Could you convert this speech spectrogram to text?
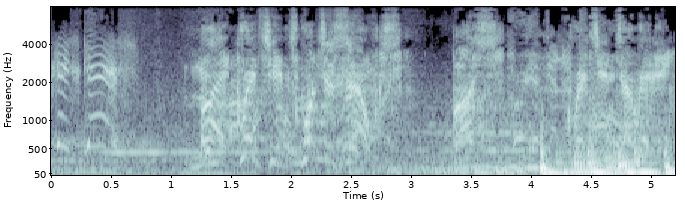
Gretchins, watch yourselves! Boss, Gretchens are ready.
